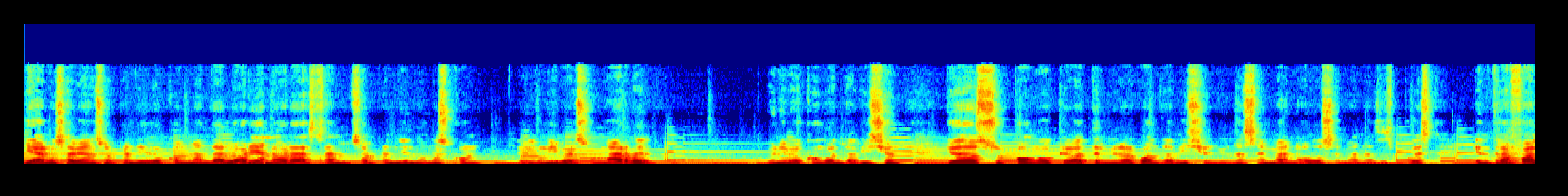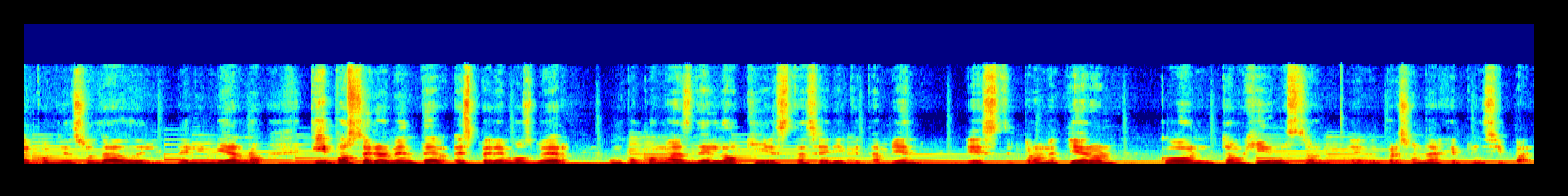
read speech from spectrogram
ya nos habían sorprendido con Mandalorian, ahora están sorprendiéndonos con el universo Marvel venimos con WandaVision. Yo supongo que va a terminar WandaVision y una semana o dos semanas después entra Falcon y el Soldado del, Invierno. Y posteriormente esperemos ver un poco más de Loki, esta serie que también este, prometieron con Tom Hiddleston, el personaje principal.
